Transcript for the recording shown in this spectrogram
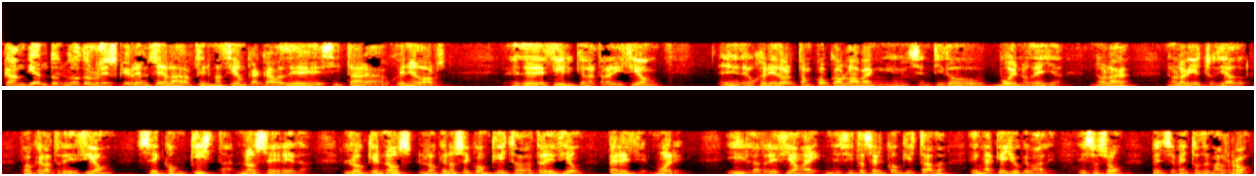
cambiando todos los esquemas. Frente a la afirmación que acaba de citar a Eugenio Dors, es de decir que la tradición eh, de Eugenio Dors tampoco hablaba en, sentido bueno de ella, no la, no la había estudiado, porque la tradición se conquista, no se hereda. Lo que no, lo que no se conquista la tradición perece, muere y la tradición necesita ser conquistada en aquello que vale. Esos son pensamientos de Malraux,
